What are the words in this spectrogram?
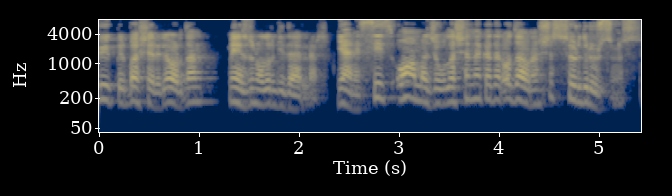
büyük bir başarıyla oradan mezun olur giderler. Yani siz o amaca ulaşana kadar o davranışı sürdürürsünüz.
